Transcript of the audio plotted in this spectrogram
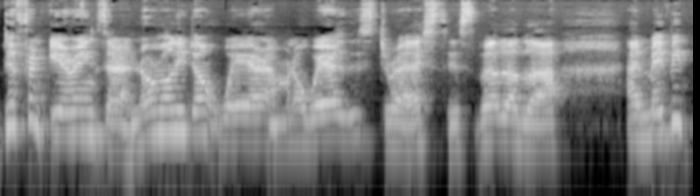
different earrings that I normally don't wear. I'm gonna wear this dress, this blah blah blah and maybe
